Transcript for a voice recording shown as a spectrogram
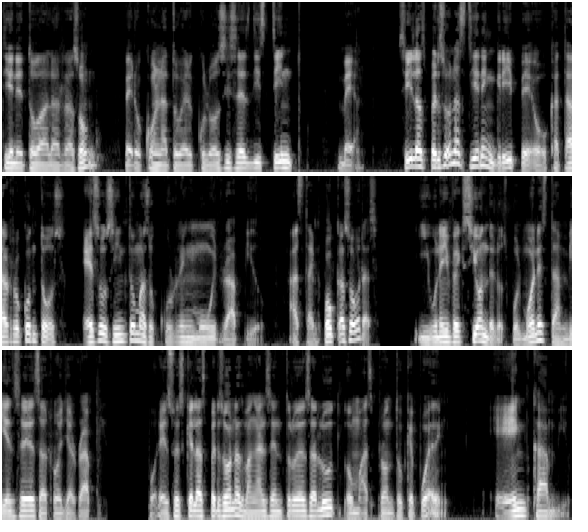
Tiene toda la razón, pero con la tuberculosis es distinto. Vean, si las personas tienen gripe o catarro con tos, esos síntomas ocurren muy rápido, hasta en pocas horas, y una infección de los pulmones también se desarrolla rápido. Por eso es que las personas van al centro de salud lo más pronto que pueden. En cambio,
